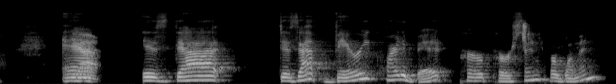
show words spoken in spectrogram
and yeah. is that, does that vary quite a bit per person, per woman?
